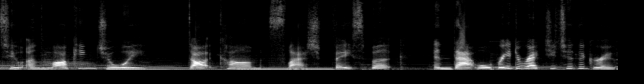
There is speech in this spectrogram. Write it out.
to Unlocking Joy com slash Facebook, and that will redirect you to the group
